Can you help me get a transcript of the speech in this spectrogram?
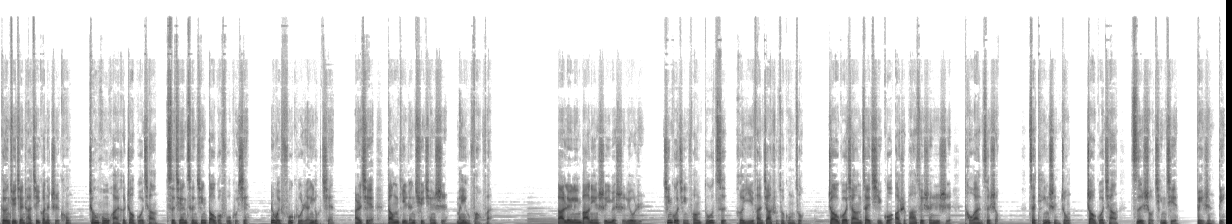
根据检察机关的指控。张红怀和赵国强此前曾经到过府谷县，认为府谷人有钱，而且当地人取钱时没有防范。二零零八年十一月十六日，经过警方多次和疑犯家属做工作，赵国强在其过二十八岁生日时投案自首，在庭审中，赵国强自首情节被认定。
